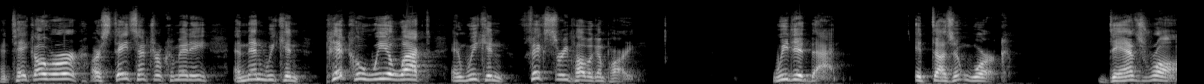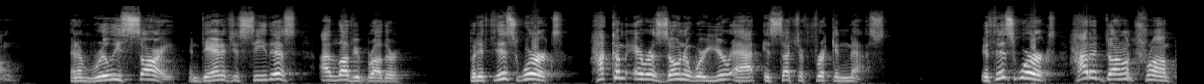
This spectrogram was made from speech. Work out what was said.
and take over our state central committee. And then we can pick who we elect and we can fix the Republican Party. We did that. It doesn't work. Dan's wrong. And I'm really sorry. And Dan, if you see this, I love you, brother. But if this works, how come Arizona, where you're at, is such a freaking mess? If this works, how did Donald Trump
